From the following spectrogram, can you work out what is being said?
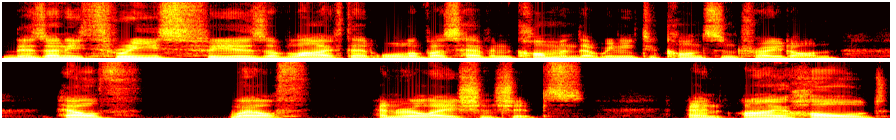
there's only three spheres of life that all of us have in common that we need to concentrate on health, wealth, and relationships. And I hold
